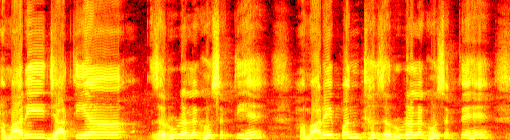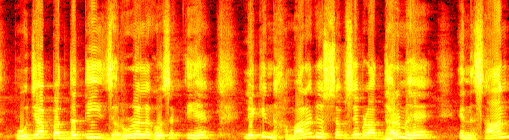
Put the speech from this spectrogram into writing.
हमारी जातियाँ ज़रूर अलग हो सकती हैं, हमारे पंथ ज़रूर अलग हो सकते हैं, पूजा पद्धति ज़रूर अलग हो सकती है, लेकिन हमारा जो सबसे बड़ा धर्म है, इंसान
